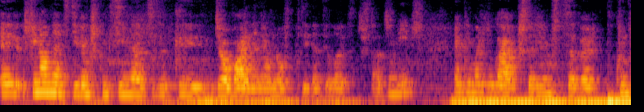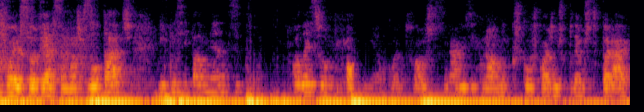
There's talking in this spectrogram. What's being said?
é, finalmente tivemos conhecimento de que Joe Biden é o novo presidente eleito dos Estados Unidos. Em primeiro lugar, gostaríamos de saber como foi a sua reação aos resultados e, principalmente, qual é a sua opinião quanto aos cenários económicos com os quais nos podemos deparar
